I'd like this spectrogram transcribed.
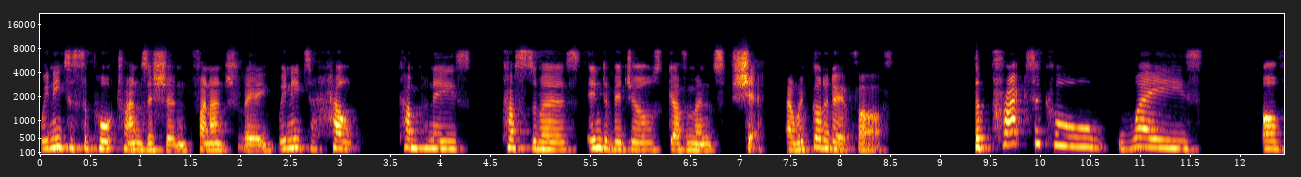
we need to support transition financially. We need to help companies, customers, individuals, governments shift, and we've got to do it fast. The practical ways of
